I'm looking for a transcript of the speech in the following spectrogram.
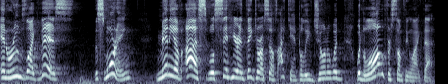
in rooms like this this morning, many of us will sit here and think to ourselves, I can't believe Jonah would, would long for something like that.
